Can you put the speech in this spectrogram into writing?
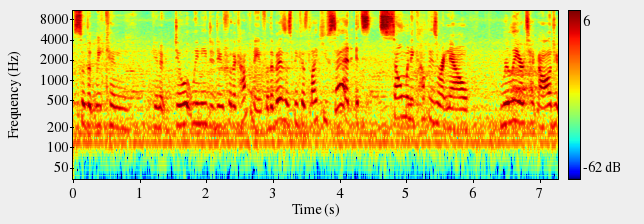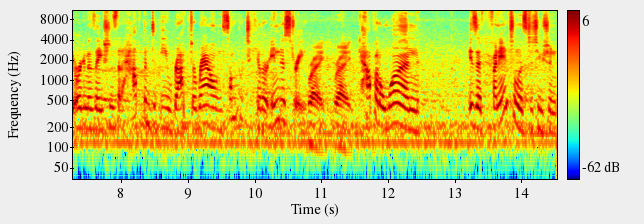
so that we can you know, do what we need to do for the company and for the business. Because like you said, it's so many companies right now really are technology organizations that happen to be wrapped around some particular industry. Right, right. Capital One is a financial institution,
